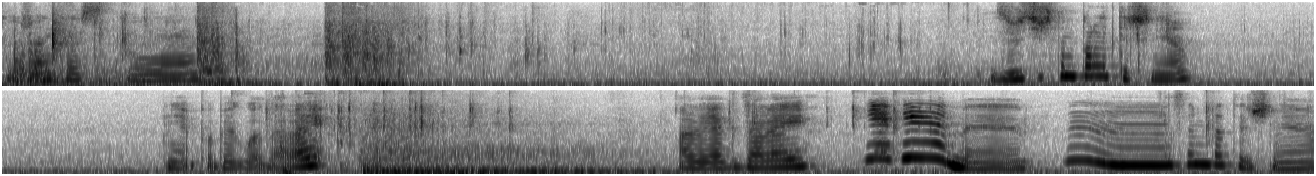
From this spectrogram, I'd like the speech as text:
Koleżanka jest tu. Zrzucisz tam paletę, czy nie? Nie, pobiegła dalej. Ale jak dalej? Nie wiemy. Hmm, sympatycznie.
